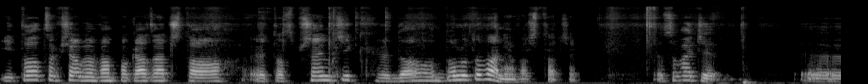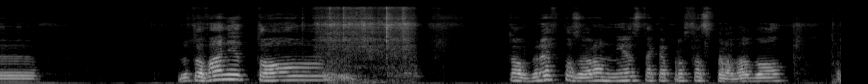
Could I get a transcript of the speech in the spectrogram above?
I to, co chciałbym Wam pokazać, to, to sprzęcik do, do lutowania w warsztacie. Słuchajcie, e, lutowanie to, to wbrew pozorom nie jest taka prosta sprawa, bo e,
